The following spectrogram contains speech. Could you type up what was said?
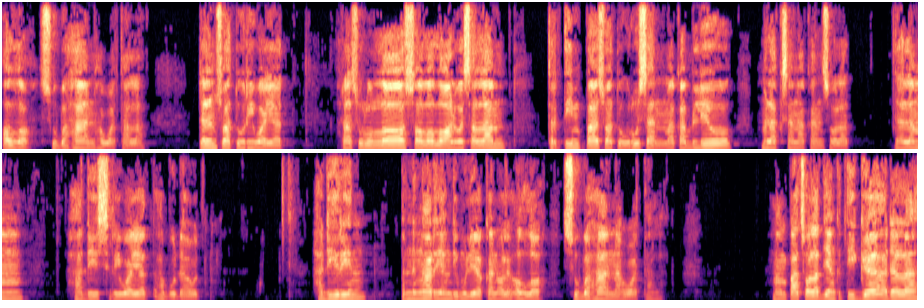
Allah Subhanahu wa Ta'ala. Dalam suatu riwayat, Rasulullah Shallallahu Alaihi Wasallam tertimpa suatu urusan, maka beliau melaksanakan sholat. Dalam Hadis riwayat Abu Daud. Hadirin pendengar yang dimuliakan oleh Allah Subhanahu wa taala. Manfaat sholat yang ketiga adalah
